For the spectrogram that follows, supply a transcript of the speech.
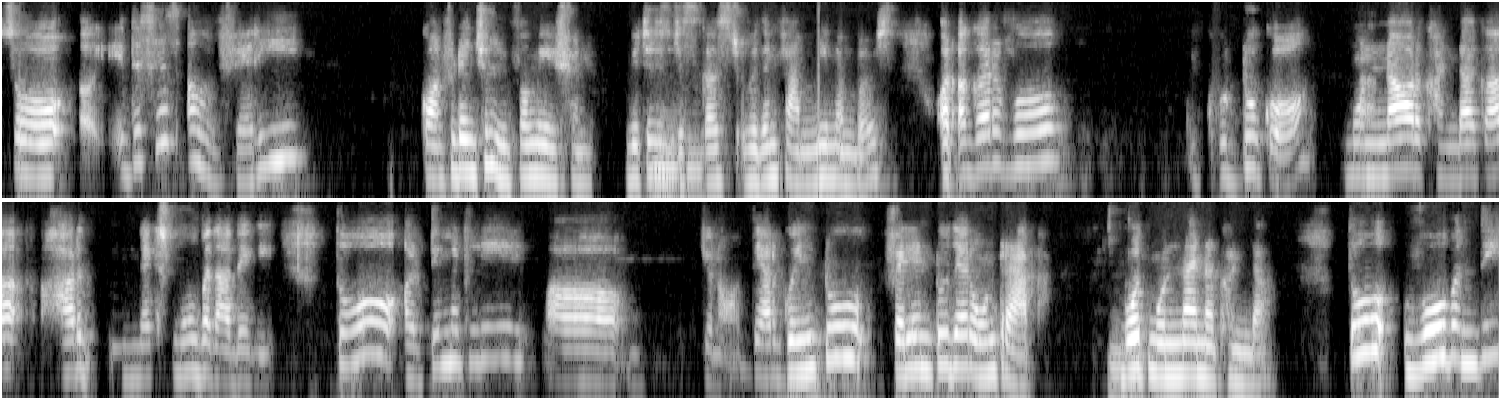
So this is a very confidential information which is discussed within family members और अगर वो गुड्डू को मुन्ना और खंडा का हर नेक्स्ट मूव बता देगी तो ultimately you know they are going to fell into their own trap hmm, both Munna and Akhanda तो वो बंदी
